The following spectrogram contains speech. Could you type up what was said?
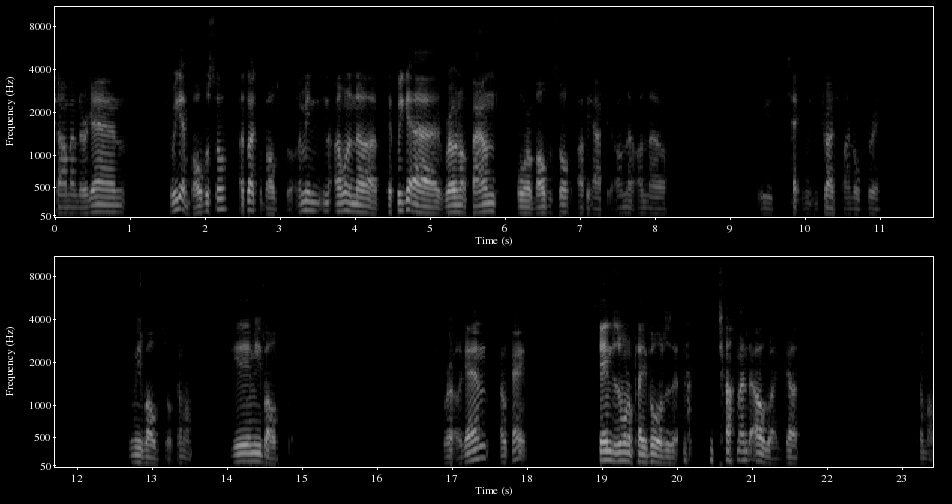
Charmander again. Can we get Bulbasaur? I'd like a Bulbasaur. I mean, I want to know uh, if we get a row not found or a Bulbasaur, I'll be happy. I'll know. I'll know. We technically tried to find all three. Give me Bulbasaur. Come on. Give me Bulbasaur. Squirtle again. Okay. This game doesn't want to play ball, does it? Charmander. Oh my god. Come on.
